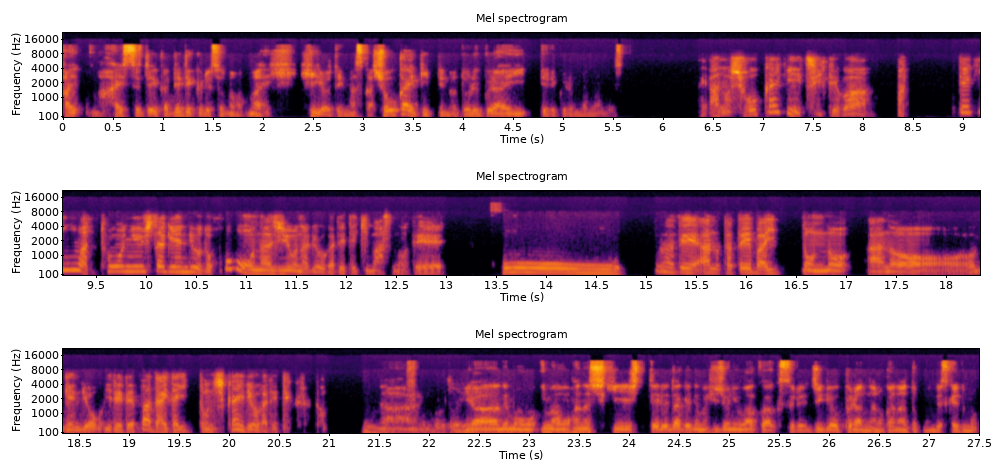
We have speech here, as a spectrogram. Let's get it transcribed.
排排出というか出てくるその、まあ、肥料といいますか、消化液っていうのはどれくらい出てくるものなんですか？あの、消化液については、まあ、的には投入した原料とほぼ同じような量が出てきますので、ほー。なので、あの、例えば1トンの、あの、原料を入れれば、だいたい1トン近い量が出てくると。なるほど。いやでも今お話聞いてるだけでも非常にワクワクする事業プランなのかなと思うんですけれども、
